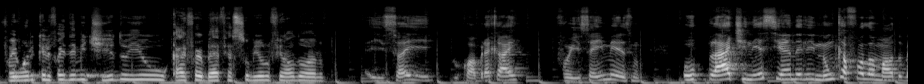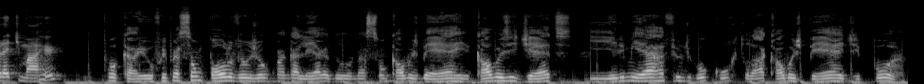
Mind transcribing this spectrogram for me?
Foi o ano que ele foi demitido e o Kai Forbath assumiu no final do ano. Isso aí, o Cobra Kai. Foi isso aí mesmo. O Plat, nesse ano, ele nunca falou mal do Brett Maher. Pô, cara, eu fui para São Paulo ver o jogo com a galera do Nação Cowboys BR, Cowboys e Jets, e ele me erra field goal curto lá, Cowboys perde, porra.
